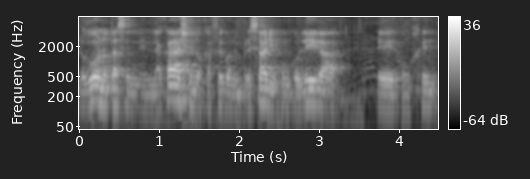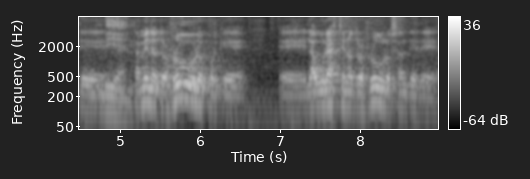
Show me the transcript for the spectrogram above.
lo que vos notás en, la calle, en los cafés con empresarios, con colegas, eh, con gente también de otros rubros, porque eh, laburaste en otros rubros antes de...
